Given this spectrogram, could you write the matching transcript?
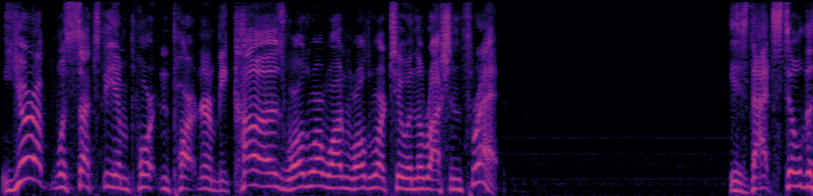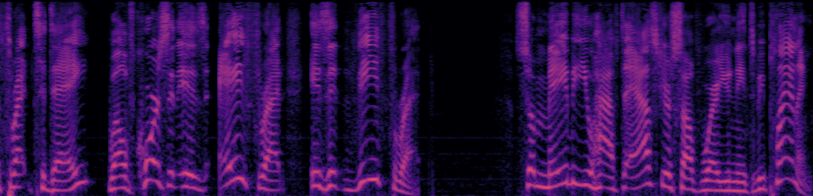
Europe was such the important partner because World War I, World War II, and the Russian threat. Is that still the threat today? Well, of course it is a threat. Is it the threat? So maybe you have to ask yourself where you need to be planning.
